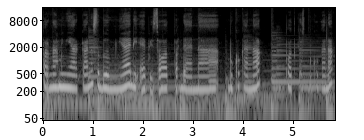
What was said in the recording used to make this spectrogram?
pernah menyiarkan sebelumnya di episode perdana buku kanak podcast buku kanak.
